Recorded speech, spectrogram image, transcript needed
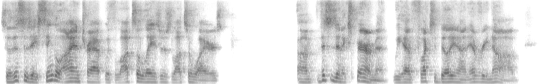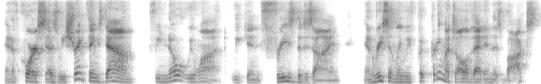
So this is a single ion trap with lots of lasers, lots of wires um, this is an experiment. We have flexibility on every knob. And of course, as we shrink things down, if we know what we want, we can freeze the design. And recently we've put pretty much all of that in this box.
